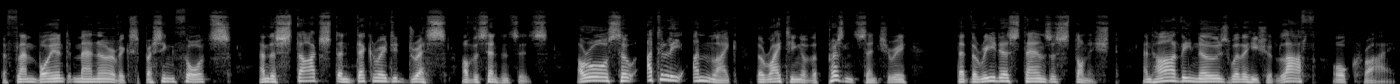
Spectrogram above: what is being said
the flamboyant manner of expressing thoughts, and the starched and decorated dress of the sentences are all so utterly unlike the writing of the present century that the reader stands astonished and hardly knows whether he should laugh or cry.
